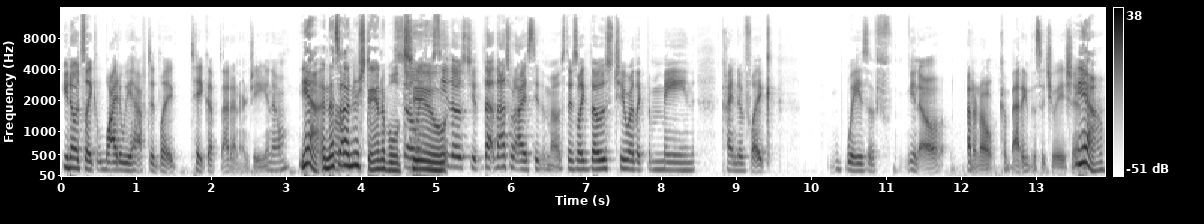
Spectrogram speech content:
you know, it's like why do we have to like take up that energy, you know? Yeah, and that's understandable So too. like you see those two. That, that's what I see the most. There's like those two are like the main kind of like ways of you know I don't know combating the situation. Yeah,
